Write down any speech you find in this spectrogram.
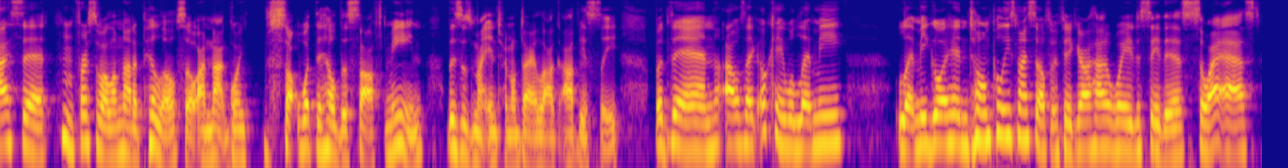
I said, hmm, first of all, I'm not a pillow, so I'm not going, so, what the hell does soft mean? This is my internal dialogue, obviously. But then I was like, okay, well, let me, let me go ahead and tone police myself and figure out how a way to say this. So I asked,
